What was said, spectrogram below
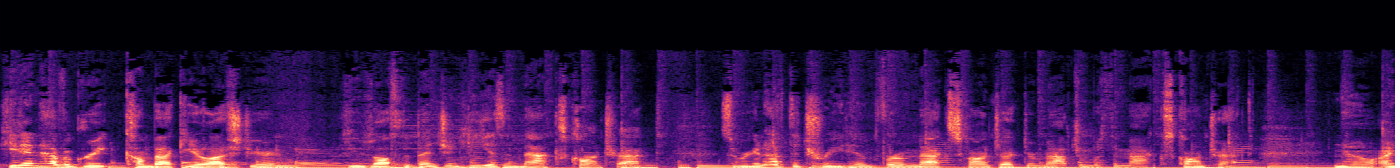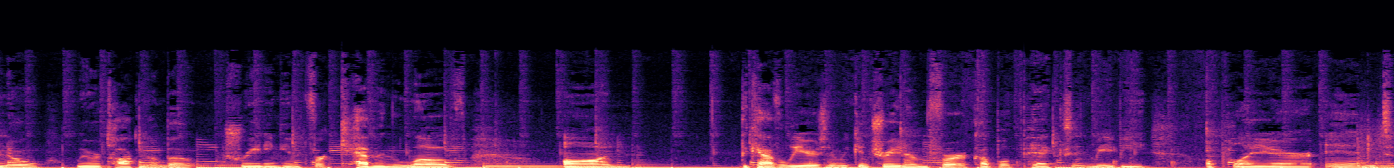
he didn't have a great comeback year last year and he was off the bench and he has a max contract. So we're going to have to trade him for a max contract or match him with a max contract. Now, I know we were talking about trading him for Kevin Love on the Cavaliers and we can trade him for a couple of picks and maybe a player and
